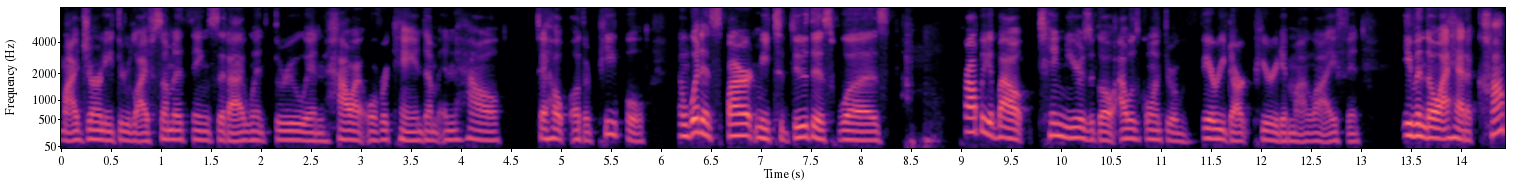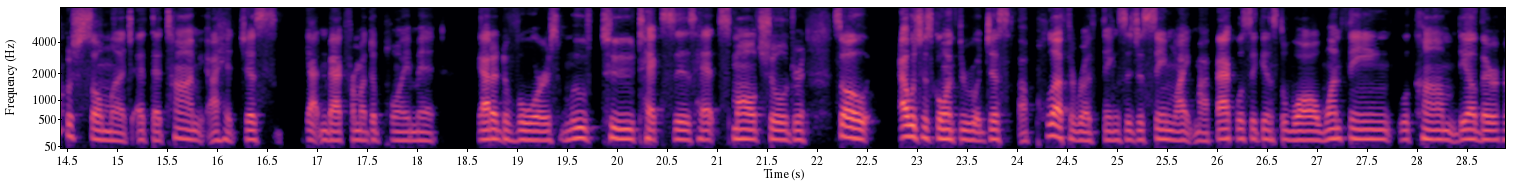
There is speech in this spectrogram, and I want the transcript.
my journey through life, some of the things that I went through and how I overcame them and how to help other people. And what inspired me to do this was probably about 10 years ago, I was going through a very dark period in my life. And even though I had accomplished so much at that time, I had just gotten back from a deployment, got a divorce, moved to Texas, had small children. So I was just going through just a plethora of things. It just seemed like my back was against the wall. One thing would come, the other.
